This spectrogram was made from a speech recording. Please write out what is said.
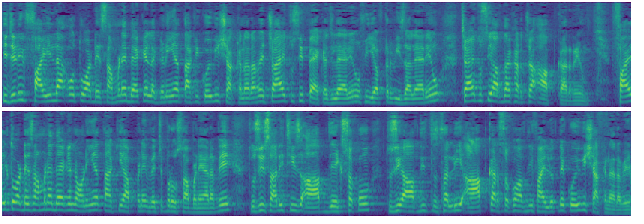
ਕਿ ਜਿਹੜੀ ਫਾਈਲ ਆ, ਉਹ ਤੁਹਾਡੇ ਸਾਹਮਣੇ ਬਹਿ ਕੇ ਲੱਗਣੀ ਆ, ਤਾਂ ਕਿ ਕੋਈ ਵੀ ਸ਼ੱਕ ਨਾ ਰਵੇ, ਚਾਹੇ ਤੁਸੀਂ ਪੈਕੇਜ ਲੈ ਰਹੇ ਹੋ ਫੀ ਆਫਟਰ ਵੀਜ਼ਾ ਲੈ ਰਹੇ ਹੋ, ਚਾਹੇ ਤੁਸੀਂ ਆਪਦਾ ਖਰਚਾ ਆਪ ਕਰ ਰਹੇ ਹੋ। ਫਾਈਲ ਤੁਹਾਡੇ ਸਾਹਮਣੇ ਬਹਿ ਕੇ ਲਾਉਣੀ ਹੈ ਤਾਂ ਕਿ ਆਪਣੇ ਵਿੱਚ ਭਰੋਸਾ ਬਣਿਆ ਰਵੇ। ਤੁਸੀਂ ਸਾਰੀ ਚੀਜ਼ ਆਪ ਦੇਖ ਸਕੋ, ਤੁਸੀਂ ਆਪ ਦੀ ਤਸੱਲੀ ਆਪ ਕਰ ਸਕੋ, ਆਪਦੀ ਫਾਈਲ ਉੱਤੇ ਕੋਈ ਵੀ ਸ਼ੱਕ ਨਾ ਰਵੇ।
